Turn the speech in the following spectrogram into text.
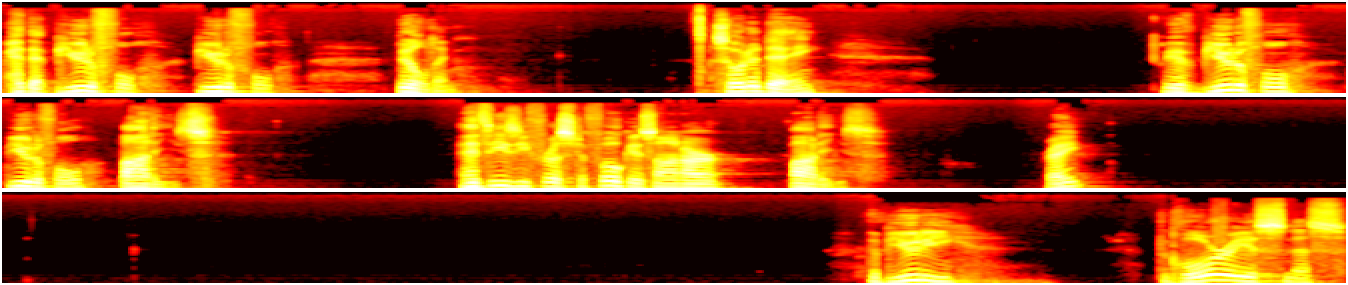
we had that beautiful, beautiful building. So today, we have beautiful, beautiful bodies. And it's easy for us to focus on our bodies, right? The beauty, the gloriousness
